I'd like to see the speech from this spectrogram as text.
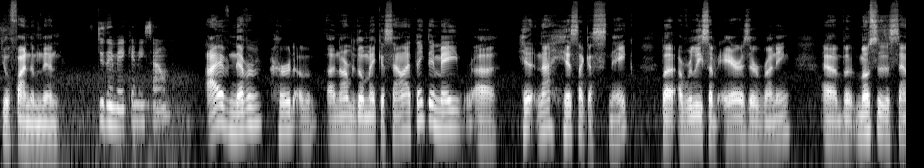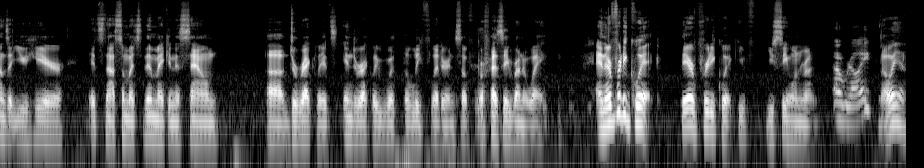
you'll find them then do they make any sound i have never heard of an armadillo make a sound i think they may uh, hit not hiss like a snake but a release of air as they're running uh, but most of the sounds that you hear it's not so much them making a sound uh, directly. It's indirectly with the leaf litter and so forth as they run away. And they're pretty quick. They are pretty quick. You you see one run. Oh really? Oh yeah.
